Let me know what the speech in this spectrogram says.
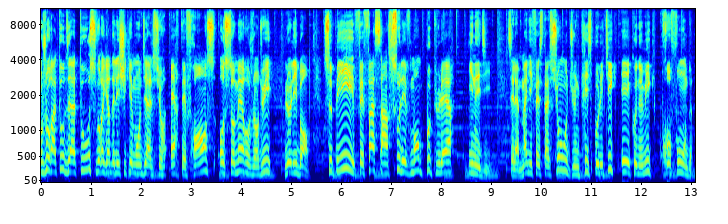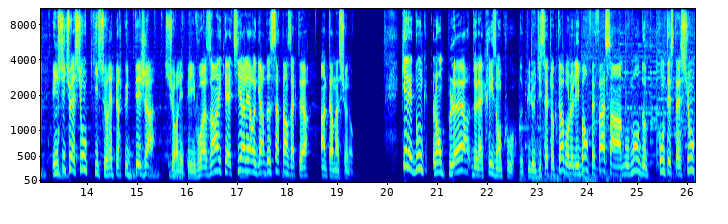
Bonjour à toutes et à tous, vous regardez l'échiquier mondial sur RT France. Au sommaire aujourd'hui, le Liban. Ce pays fait face à un soulèvement populaire inédit. C'est la manifestation d'une crise politique et économique profonde. Une situation qui se répercute déjà sur les pays voisins et qui attire les regards de certains acteurs internationaux. Quelle est donc l'ampleur de la crise en cours? Depuis le 17 octobre, le Liban fait face à un mouvement de contestation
